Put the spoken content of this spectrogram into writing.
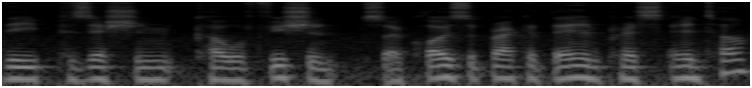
the possession coefficient. So close the bracket there and press enter.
